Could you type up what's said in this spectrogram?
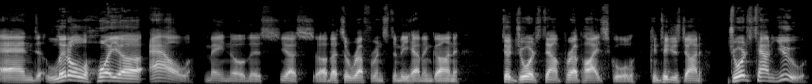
and Little Hoya Al may know this. Yes, uh, that's a reference to me having gone to Georgetown Prep High School. Continues John, Georgetown U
